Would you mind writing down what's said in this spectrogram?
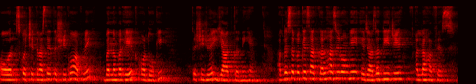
और इसको अच्छी तरह से तशरी को आपने बंद नंबर एक और दो की तशरी जो है याद करनी है। अगले सबक के साथ कल हाजिर होंगे। इजाज़त दीजिए। अल्लाह हाफिज़।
